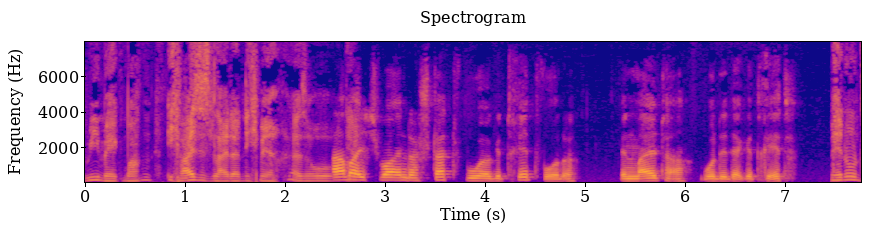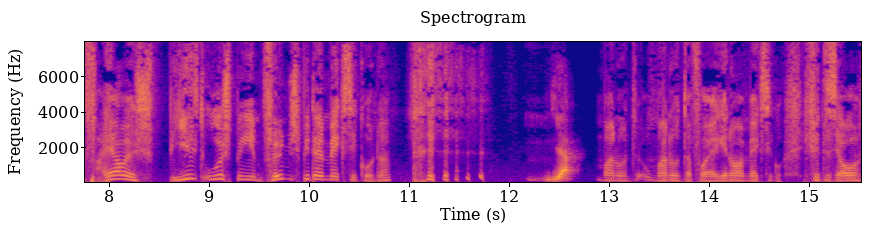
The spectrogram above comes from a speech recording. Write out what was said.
Remake machen. Ich weiß es leider nicht mehr. Also, Aber ja. ich war in der Stadt, wo er gedreht wurde. In Malta wurde der gedreht. Man on Fire aber spielt ursprünglich im Film spielt er in Mexiko, ne? Ja. Mann und Mann unter Feuer, genau in Mexiko. Ich finde das ja auch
